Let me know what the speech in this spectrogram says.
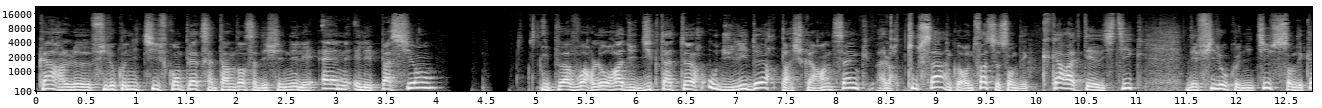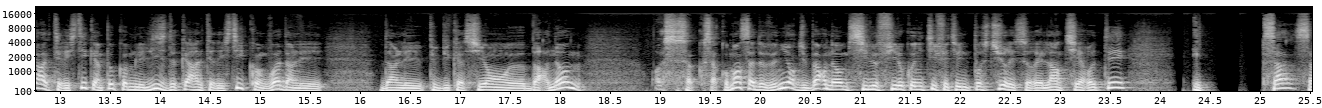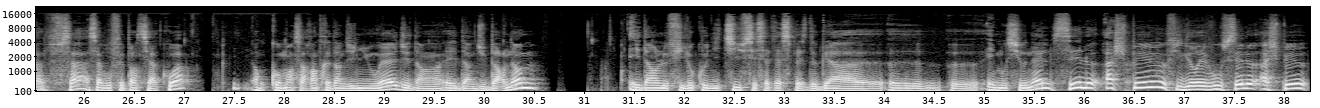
car le phylocognitif complexe a tendance à déchaîner les haines et les passions. Il peut avoir l'aura du dictateur ou du leader, page 45. Alors tout ça, encore une fois, ce sont des caractéristiques des phylocognitifs, ce sont des caractéristiques un peu comme les listes de caractéristiques qu'on voit dans les, dans les publications euh, Barnum. Ça, ça, commence à devenir du Barnum. Si le phylocognitif était une posture, il serait l'entièreté. Et ça, ça, ça, ça vous fait penser à quoi? On commence à rentrer dans du New Age et dans, et dans du Barnum. Et dans le philo cognitif, c'est cette espèce de gars euh, euh, euh, émotionnel. C'est le HPE, figurez-vous, c'est le HPE.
